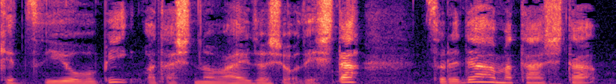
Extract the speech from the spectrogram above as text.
月曜日、私のワイドショーでした。それではまた明日。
